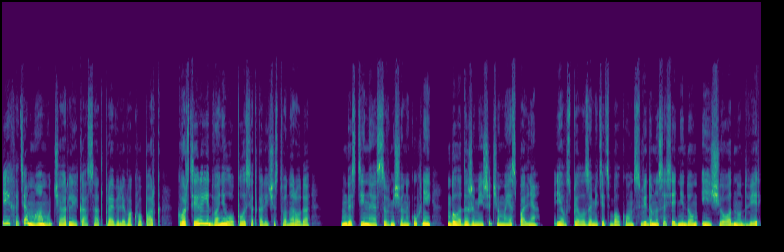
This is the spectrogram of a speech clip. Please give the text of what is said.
И хотя маму, Чарли и Касса отправили в аквапарк, квартира едва не лопалась от количества народа. Гостиная с совмещенной кухней была даже меньше, чем моя спальня. Я успела заметить балкон с видом на соседний дом и еще одну дверь,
